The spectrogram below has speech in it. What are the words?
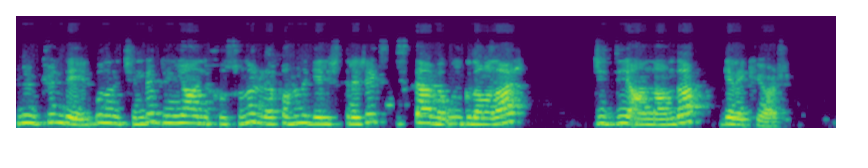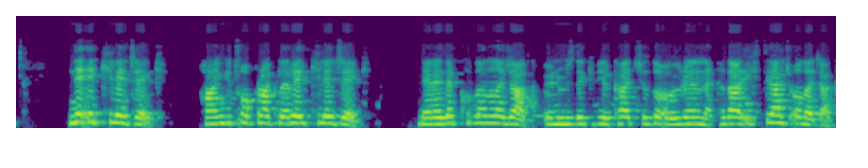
mümkün değil. Bunun için de dünya nüfusunun refahını geliştirecek sistem ve uygulamalar ciddi anlamda gerekiyor. Ne ekilecek? Hangi topraklara ekilecek? Nerede kullanılacak? Önümüzdeki birkaç yılda öğrenene kadar ihtiyaç olacak?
